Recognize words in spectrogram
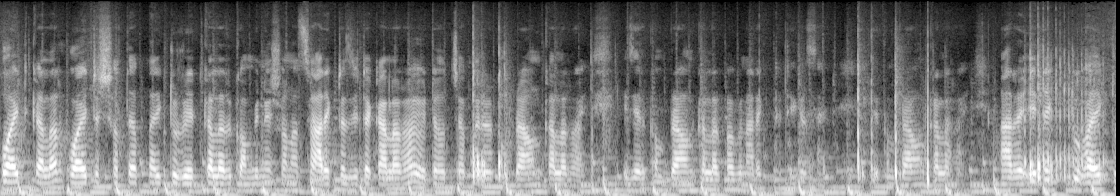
হোয়াইট কালার হোয়াইটের সাথে আপনার একটু রেড কালারের কম্বিনেশন আছে। আরেকটা যেটা কালার হয় ওটা হচ্ছে আপনার এরকম ব্রাউন কালার হয়। এই যে এরকম ব্রাউন কালার পাবেন আরেকটা, ঠিক আছে? এরকম ব্রাউন কালার হয়। আর এটা একটু ভাই, একটু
